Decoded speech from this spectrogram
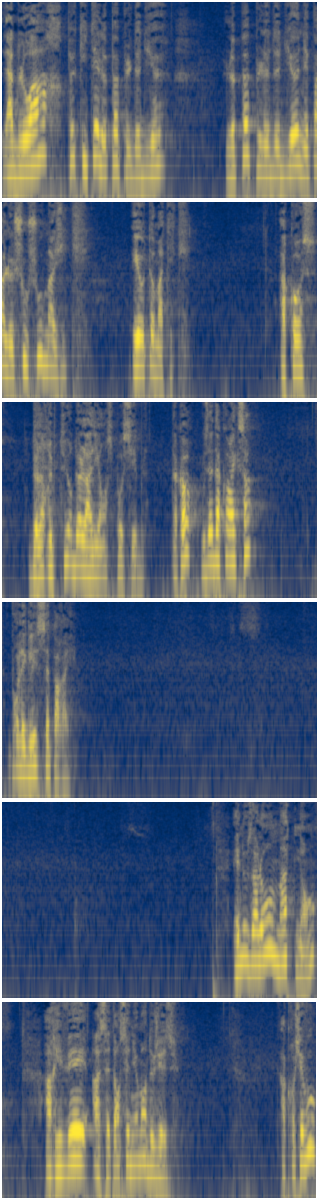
La gloire peut quitter le peuple de Dieu. Le peuple de Dieu n'est pas le chouchou magique et automatique à cause de la rupture de l'alliance possible. D'accord? Vous êtes d'accord avec ça? Pour l'Église, c'est pareil. Et nous allons maintenant arriver à cet enseignement de Jésus. Accrochez-vous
